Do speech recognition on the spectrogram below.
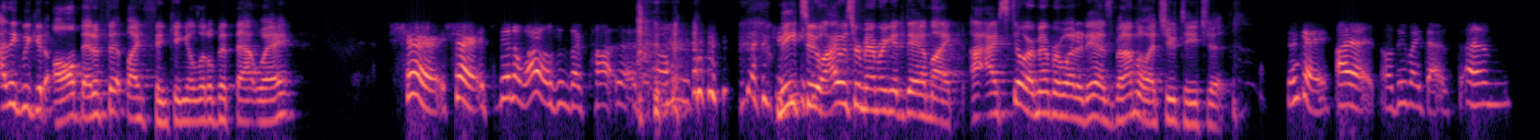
I think we could all benefit by thinking a little bit that way. Sure, sure. It's been a while since I've taught this. me too. I was remembering it today. I'm like, I, I still remember what it is, but I'm going to let you teach it. Okay. All right. I'll do my best. Um,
